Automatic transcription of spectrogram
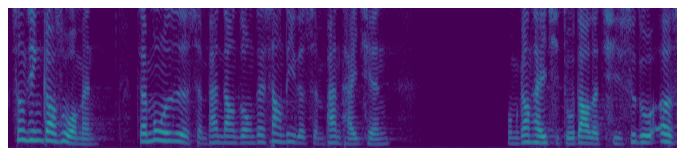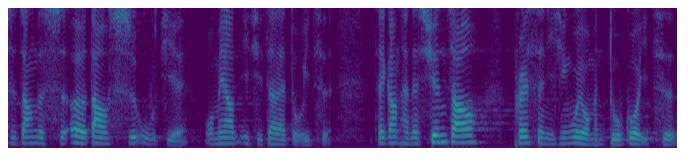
圣经告诉我们，在末日的审判当中，在上帝的审判台前，我们刚才一起读到了启示录二十章的十二到十五节，我们要一起再来读一次。在刚才的宣召，Preston 已经为我们读过一次。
